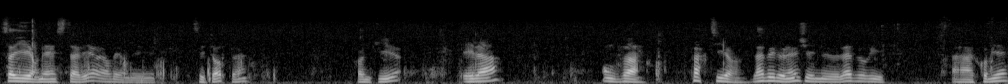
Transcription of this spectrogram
Ça y est, on est installé, regardez, on est... c'est top, hein. tranquille. Et là, on va partir laver le linge. J'ai une laverie à combien?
